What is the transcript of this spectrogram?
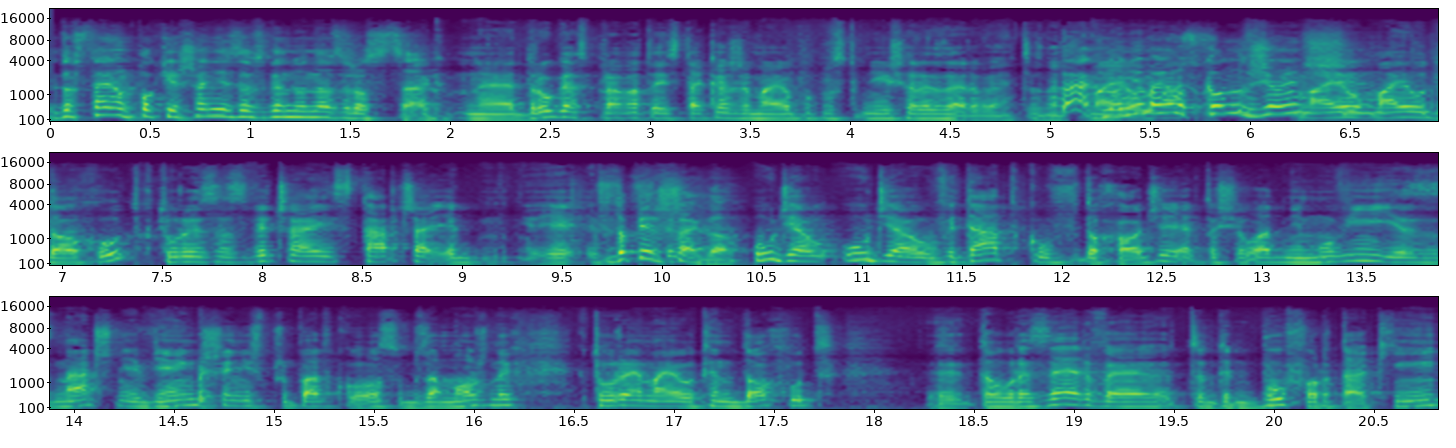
dostają po kieszeni ze względu na wzrost cen. E, Druga sprawa to jest taka, że mają po prostu mniejsze rezerwy. To znaczy Tak, no nie mają skąd wziąć- Mają, mają dochód, który zazwyczaj starcza... Do pierwszego. Udział, udział wydatków w dochodzie, jak to się ładnie mówi, jest znacznie większy niż w przypadku osób zamożnych, które mają ten dochód tą rezerwę, to ten bufor taki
